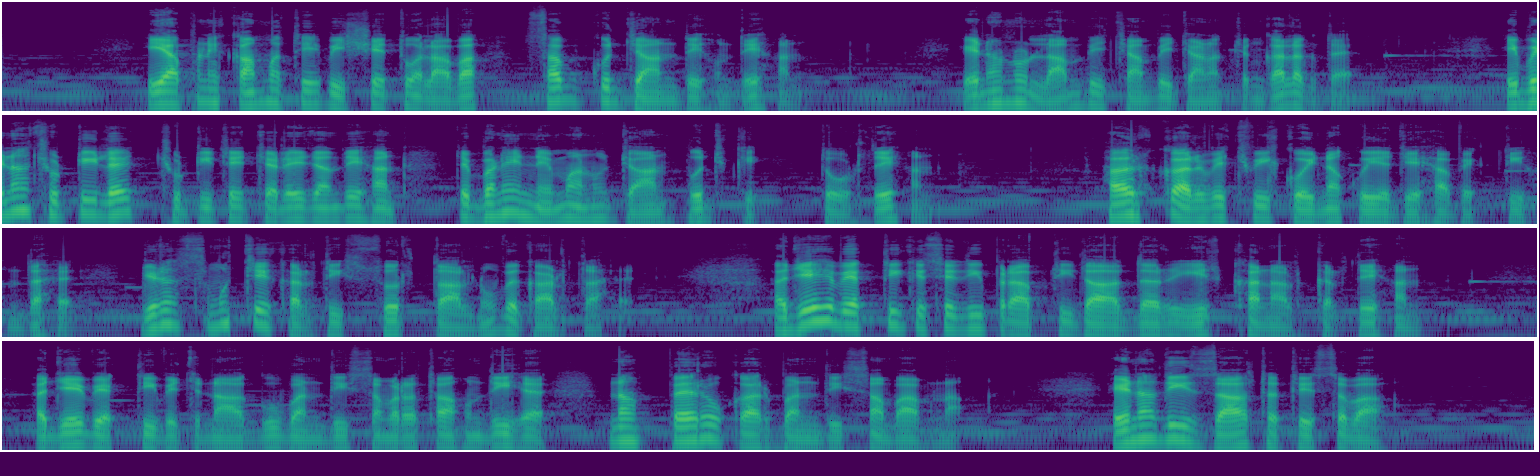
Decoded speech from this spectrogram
ਇਹ ਆਪਣੇ ਕੰਮ ਅਤੇ ਵਿਸ਼ੇ ਤੋਂ ਇਲਾਵਾ ਸਭ ਕੁਝ ਜਾਣਦੇ ਹੁੰਦੇ ਹਨ। ਇਹਨਾਂ ਨੂੰ ਲਾਂਬੇ ਚਾਂਬੇ ਜਾਣਾ ਚੰਗਾ ਲੱਗਦਾ ਹੈ। ਇਹ ਬਿਨਾਂ ਛੁੱਟੀ ਲਏ ਛੁੱਟੀ ਤੇ ਚਲੇ ਜਾਂਦੇ ਹਨ ਤੇ ਬਣੇ ਨਿਯਮਾਂ ਨੂੰ ਜਾਣ ਬੁੱਝ ਕੇ ਤੋੜਦੇ ਹਨ। ਹਰ ਘਰ ਵਿੱਚ ਵੀ ਕੋਈ ਨਾ ਕੋਈ ਅਜਿਹਾ ਵਿਅਕਤੀ ਹੁੰਦਾ ਹੈ, ਜਿਹੜਾ ਸਮੁੱਚੇ ਘਰ ਦੀ ਸੁਰਤਾਲ ਨੂੰ ਵਿਗਾੜਦਾ ਹੈ। ਅਜਿਹੇ ਵਿਅਕਤੀ ਕਿਸੇ ਦੀ ਪ੍ਰਾਪਤੀ ਦਾ ਆਦਰ, ਈਰਖਾ ਨਾਲ ਕਰਦੇ ਹਨ। ਅਜਿਹੇ ਵਿਅਕਤੀ ਵਿੱਚ ਨਾ ਆਗੂ ਬਣਦੀ ਸਮਰੱਥਾ ਹੁੰਦੀ ਹੈ, ਨਾ ਪੈਰੋਕਾਰ ਬਣਨ ਦੀ ਸੰਭਾਵਨਾ। ਇਹਨਾਂ ਦੀ ਜ਼ਾਤ ਅਤੇ ਸੁਭਾਅ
